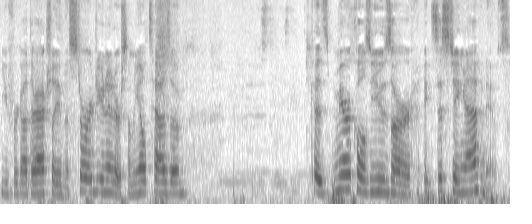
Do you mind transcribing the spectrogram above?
you forgot they're actually in the storage unit or somebody else has them. Because miracles use our existing avenues.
